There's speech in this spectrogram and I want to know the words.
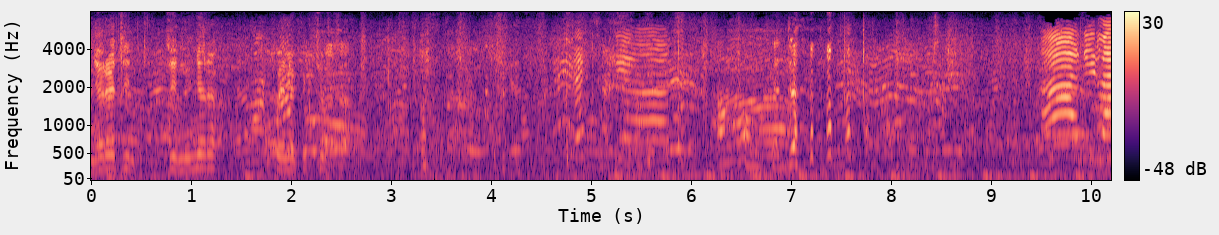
Nyara, Jin. Jin, nyara. Apa yang picture? Sangong ka dyan. Ah, nila.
